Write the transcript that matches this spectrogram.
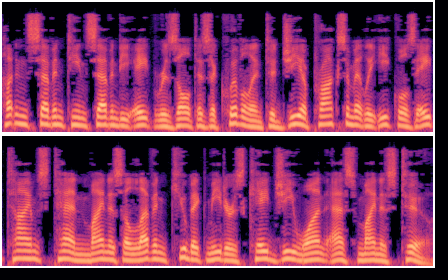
Hutton's 1778 result is equivalent to g approximately equals 8 times 10 minus 11 cubic meters kg 1 s minus 2.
